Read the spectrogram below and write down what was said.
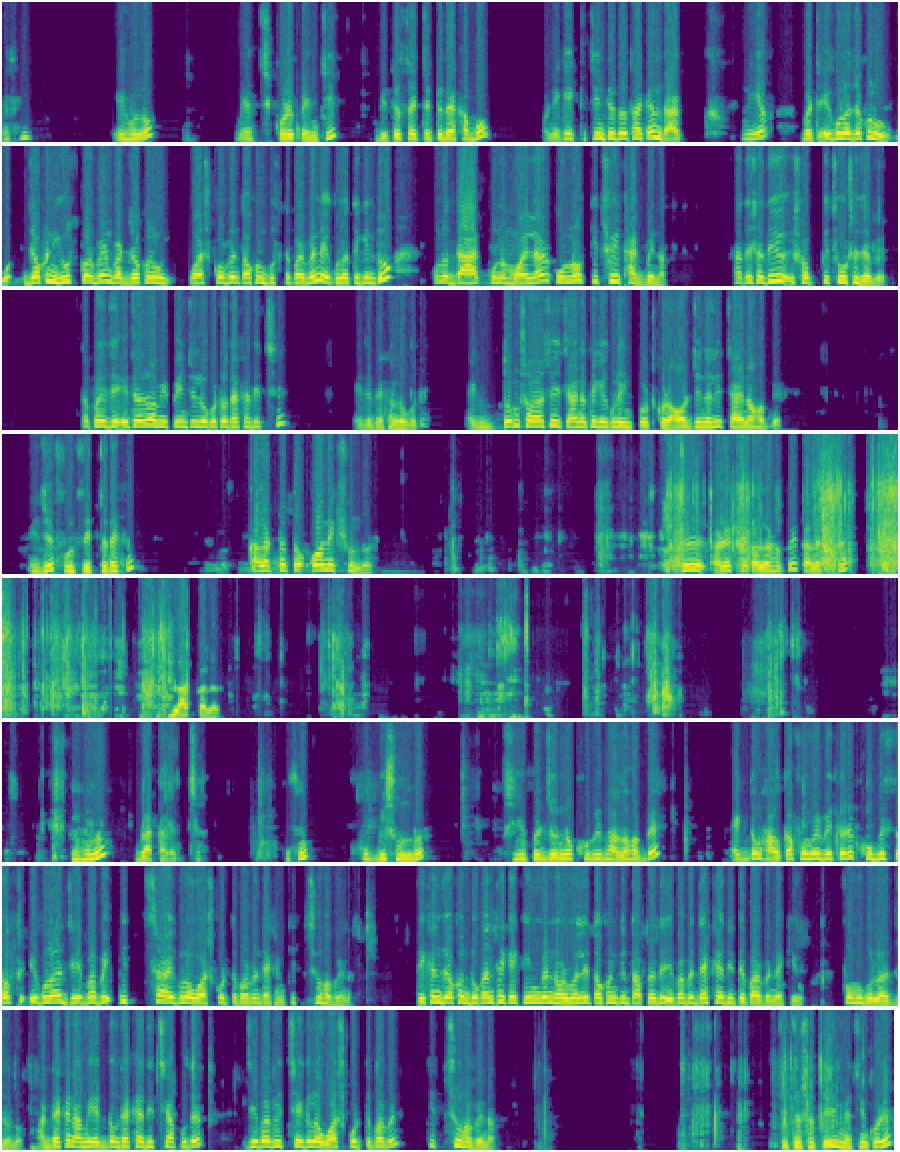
দেখেন এই হলো ম্যাচ করে পেন্টি। দ্বিতীয় সাইডটা একটু দেখাবো। অনেকে একটু চিন্তিত থাকেন দাগ নিয়ে বাট এগুলো যখন যখন ইউজ করবেন বাট যখন ওয়াশ করবেন, তখন বুঝতে পারবেন এগুলাতে কিন্তু কোনো দাগ, কোনো ময়লার কোনো কিছুই থাকবে না। সাথে সাথে সবকিছু উঠে যাবে। তারপরে যে এটারও আমি পেন্টের লোগোটা দেখা দিচ্ছি। এই যে দেখেন লোগোটা একদম সরাসরি চায়না থেকে এগুলো ইম্পোর্ট করা। অরিজিনালি চায়না হবে। এই যে ফুল সেটটা দেখেন। কালারটা তো অনেক সুন্দর। আরেকটা কালার হবে কালারটা ব্ল্যাক কালার হলো ব্ল্যাক কালারটা দেখুন, খুবই সুন্দর। শেপের জন্য খুবই ভালো হবে। একদম হালকা ফোমের ভিতরে, খুবই সফট এগুলা যেভাবে ইচ্ছা, এগুলো ওয়াশ করতে পারবেন, দেখেন কিচ্ছু হবে না। দেখেন যখন দোকান থেকে কিনবেন নর্মালি তখন কিন্তু আপনাদের এভাবে দেখা দিতে পারবে না কেউ ফোমগুলার জন্য। আর দেখেন আমি একদম দেখা দিচ্ছি আপুদের, যেভাবে ইচ্ছে এগুলো ওয়াশ করতে পারবেন, কিচ্ছু হবে না। এটার সাথে ম্যাচিং করে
